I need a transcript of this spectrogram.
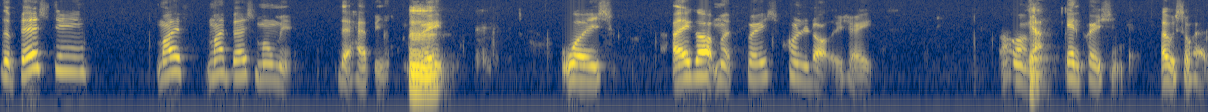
the best thing, my my best moment that happened Mhm. right was I got my first hundred dollars right. Um, Yeah. In person, I was so happy.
